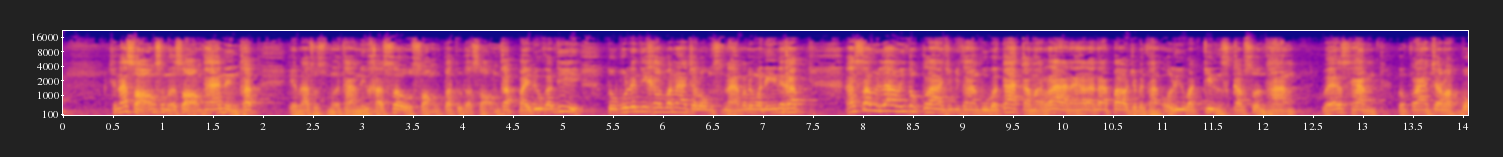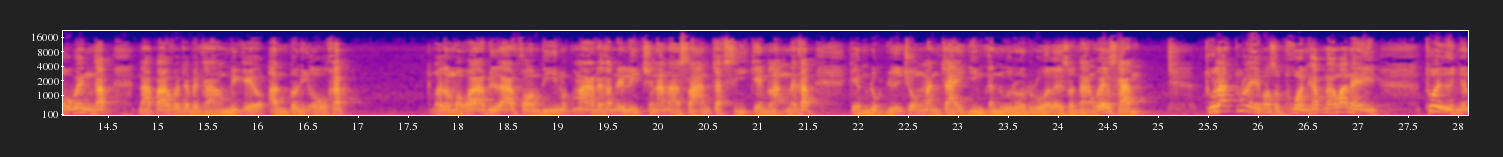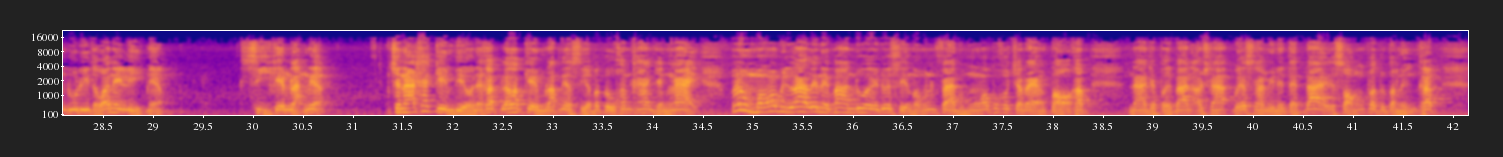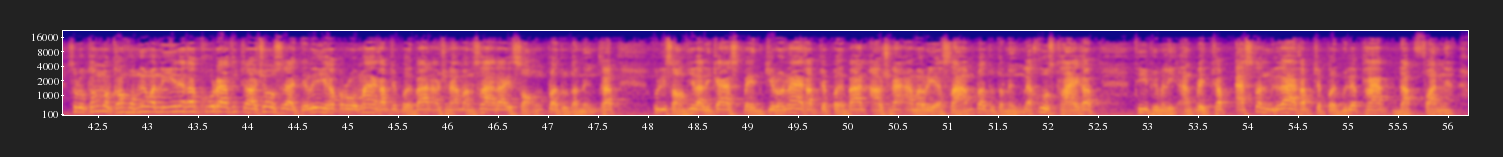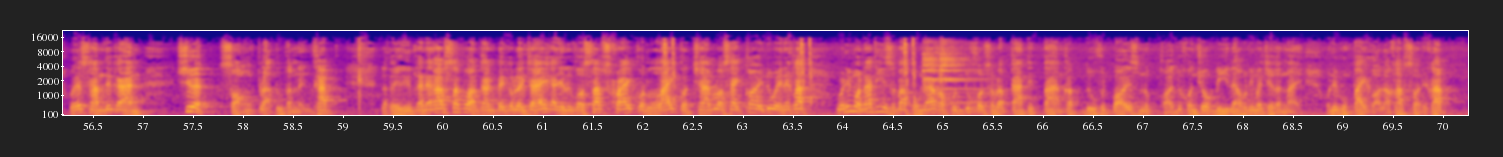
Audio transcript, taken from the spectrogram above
ชนะ 2 เสมอ 2 แพ้ 1 ครับ เกมล่าสุดเสมอทางนิวคาสเซิล2ประตูต่อ 2 ครับ ไปดูกันที่ตัวผู้เล่นที่คาดว่าน่าจะลงสนามกันในวันนี้นะครับแอสตันวิลล่าวันนี้ตรงกลางจะมีทางบูบาก้ากามาร่านะฮะและหน้าเป้าจะเป็นทางโอลิวัตกินส์ครับส่วนทาง เวสต์แฮมตรงกลางจาร์ลอตโบเวนครับหน้าเป้าก็จะเป็นทางมิเกลอันโตนิโอครับก็ต้องบอกว่าวิลล่าฟอร์มดีมาก ๆ นะครับ ในลีกชนะมา 3 จาก 4 เกมหลังนะครับ เกมลุกอยู่ในช่วงมั่นใจ ยิงกันรัว ๆ เลย ส่วนทางเวสต์แฮมทุลักทุเลพอสมควรครับแม้ว่าในถ้วยอื่นยังดูดีแต่ว่าในลีกเนี่ยสี่เกมหลังเนี่ย ชนะแค่เกมเดียวนะครับ แล้วก็เกมรับเนี่ยเสียประตูค่อนข้างจะง่าย เพราะผมมองว่าวิลล่าเล่นในบ้านด้วยด้วยเสียงของแฟนผมมองว่าพวกเขาจะแรงต่อครับ น่าจะเปิดบ้านเอาชนะเวสต์แฮมยูไนเต็ดได้ 2 ประตูต่อหนึ่งครับ สรุปทั้งหมดของผมในวันนี้นะครับ คู่แรกที่กาโชสไลเตอรี่ครับโรม่าครับจะเปิดบ้านเอาชนะมอนซาได้ 2 ประตูต่อหนึ่งครับคู่ที่สองที่ลาลิก้าสเปนกิโรนาครับจะเปิดบ้านเอาชนะอามาเรีย 3 ประตูต่อหนึ่งและคู่สุดท้ายครับที่พรีเมียร์ลีกอังกฤษครับแอสตันวิลล่าครับจะเปิดวิลล่าพาร์คดับฝันเวสต์แฮมด้วยการ เชือด 2 ประตูต่อหนึ่งครับ แล้วก็อย่าลืมกันนะครับซัพพอร์ตกันเป็นกำลังใจให้กันอย่าลืมกด subscribe กดไลค์กดแชร์เราไซก้อยด้วยนะครับ วันนี้หมดหน้าที่สำหรับผมแล้วขอบคุณทุกคนสำหรับการติดตามครับดูฟุตบอลให้สนุกขอให้ทุกคนโชคดีแล้ววันนี้มาเจอกันใหม่วันนี้ผมไปก่อนแล้วครับสวัสดีครับ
